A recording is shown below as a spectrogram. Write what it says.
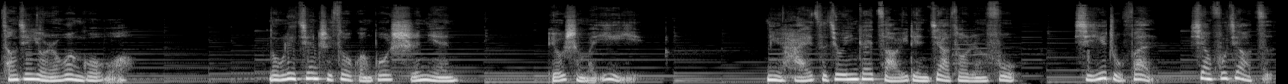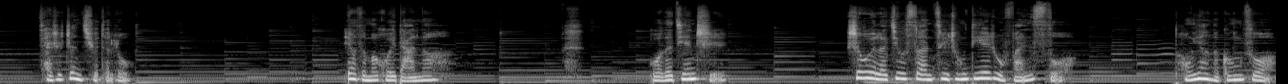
曾经有人问过我，努力坚持做广播十年，有什么意义？女孩子就应该早一点嫁做人妇，洗衣煮饭，相夫教子，才是正确的路。要怎么回答呢？我的坚持是为了，就算最终跌入繁琐，同样的工作，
